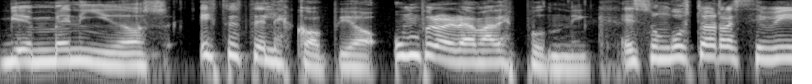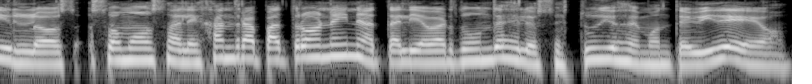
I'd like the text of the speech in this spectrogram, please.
Bienvenidos, esto es Telescopio, un programa de Sputnik. Es un gusto recibirlos. Somos Alejandra Patrona y Natalia Verdún desde los estudios de Montevideo.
